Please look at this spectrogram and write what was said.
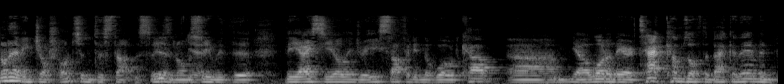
not having Josh Hodgson to start the season. Yeah, obviously, yeah. with the the ACL injury he suffered in the World Cup, um, you know, a lot of their attack comes off the back of them. And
